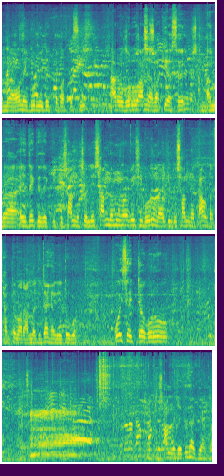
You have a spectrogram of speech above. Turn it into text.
আমরা অনেক গরু দেখতে পারতেছি। আরও গরু আসা বাকি আছে। আমরা এই দেখতে দেখতে একটু সামনে চলি। সামনে মনে হয় বেশি গরু নাই কিন্তু সামনে কাউন্টার থাকতে পারে। আমরা যদি দেখাই দিই তবু ওই সাইডটাও গরু। সামনে যেতে থাকি আমরা।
